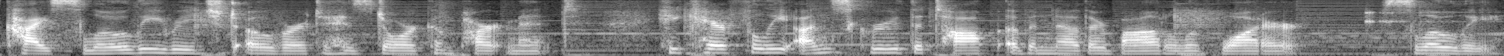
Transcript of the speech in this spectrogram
Kai slowly reached over to his door compartment. He carefully unscrewed the top of another bottle of water, slowly,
